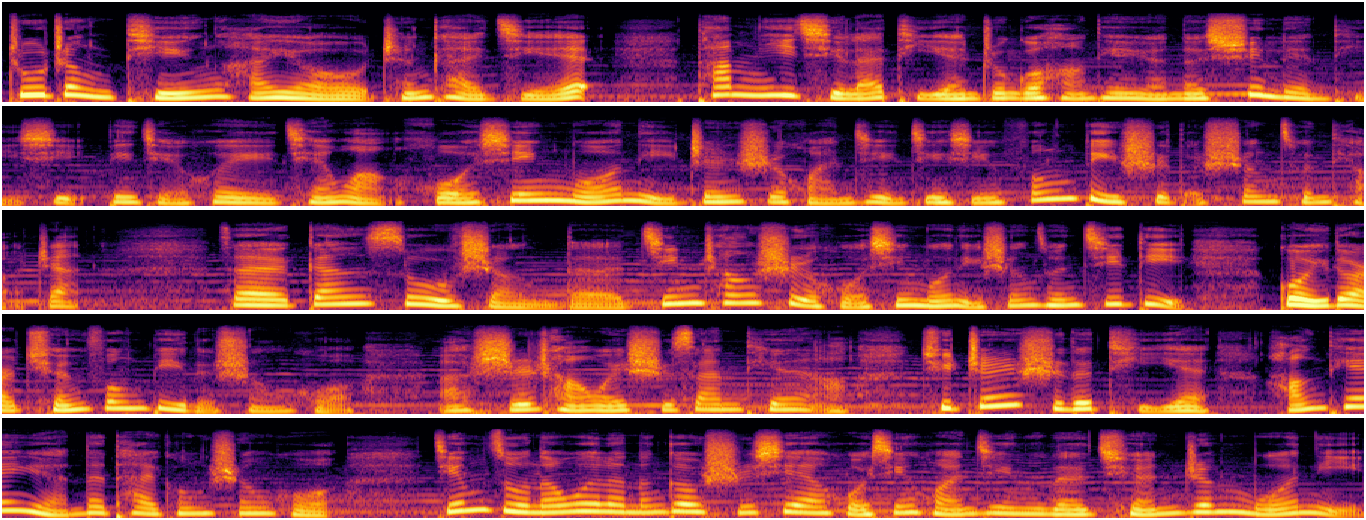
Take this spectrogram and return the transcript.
朱正廷，还有陈凯杰，他们一起来体验中国航天员的训练体系，并且会前往火星模拟真实环境进行封闭式的生存挑战。在甘肃省的金昌市火星模拟生存基地过一段全封闭的生活啊，时长为十三天啊，去真实的体验航天边缘的太空生活。节目组呢，为了能够实现火星环境的全真模拟，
